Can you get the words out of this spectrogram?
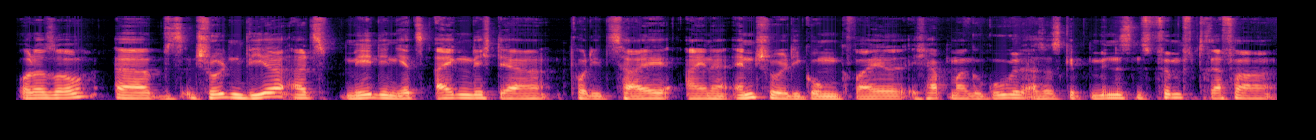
oder so. Äh, schulden wir als Medien jetzt eigentlich der Polizei eine Entschuldigung, weil ich habe mal gegoogelt, also es gibt mindestens fünf Treffer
